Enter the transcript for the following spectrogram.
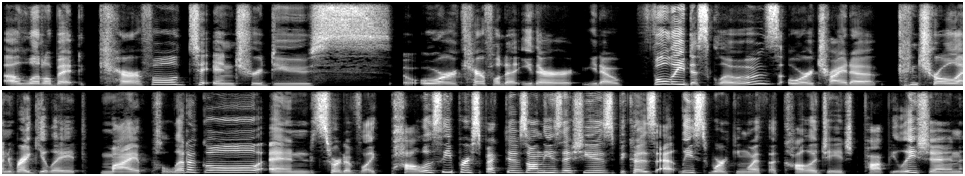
a little bit careful to introduce or careful to either, you know, fully disclose or try to control and regulate my political and sort of like policy perspectives on these issues because at least working with a college aged population,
